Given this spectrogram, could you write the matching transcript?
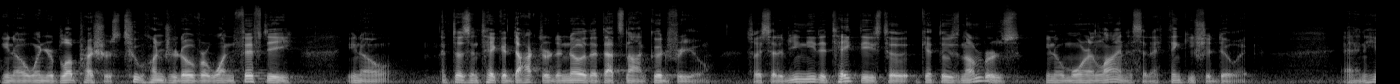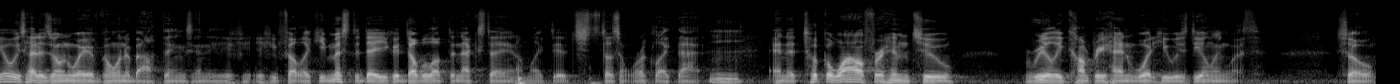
You know, when your blood pressure is 200 over 150, you know, it doesn't take a doctor to know that that's not good for you. So I said, if you need to take these to get those numbers, you know, more in line, I said, I think you should do it. And he always had his own way of going about things. And if, if he felt like he missed a day, you could double up the next day. And I'm like, it just doesn't work like that. Mm. And it took a while for him to really comprehend what he was dealing with. So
